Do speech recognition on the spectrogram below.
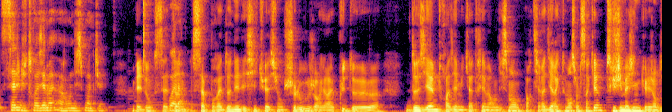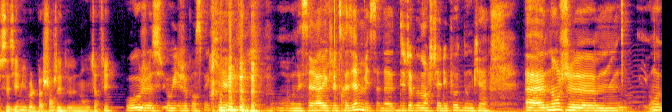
celle du troisième arrondissement actuel. Mais donc ça, Voilà. donne- ça pourrait donner des situations cheloues, genre il y aurait plus de deuxième, troisième et quatrième arrondissement, on partirait directement sur le cinquième? Parce que j'imagine que les gens du 16e ils veulent pas changer de nom de quartier. Oh, je suis... Oui, je pense pas qu'il On essaiera avec le 13e, mais ça n'a déjà pas marché à l'époque. Donc, euh, euh, non, je... On,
